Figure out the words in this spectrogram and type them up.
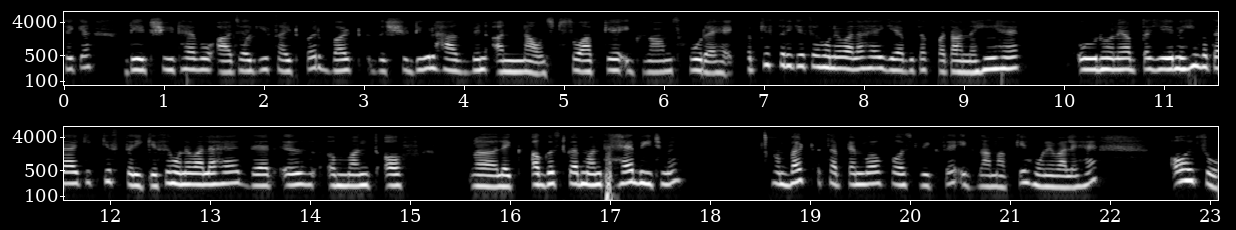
ठीक है? डेट शीट है, वो आ जाएगी साइट पर but the schedule has been announced so आपके एग्ज़ाम्स हो रहे हैं। अब किस तरीके से होने वाला है, ये अभी तक पता नहीं है। उन्होंने अब तक ये नहीं बताया कि किस तरीके से होने वाला है। There is a month of like अगस्त का मंथ है बीच में। बट सेप्टेम्बर फ़र्स्ट वीक से एग्ज़ाम आपके होने वाले हैं। Also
